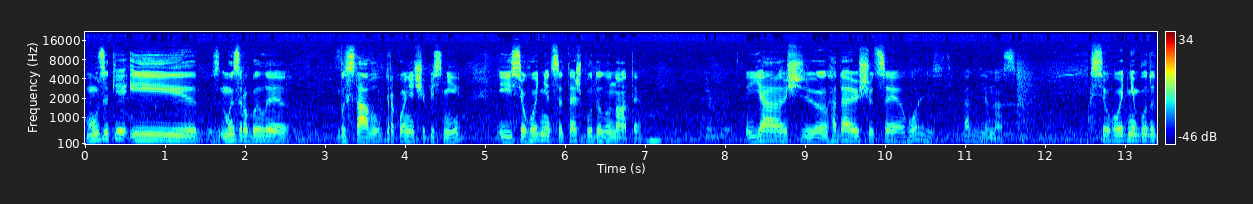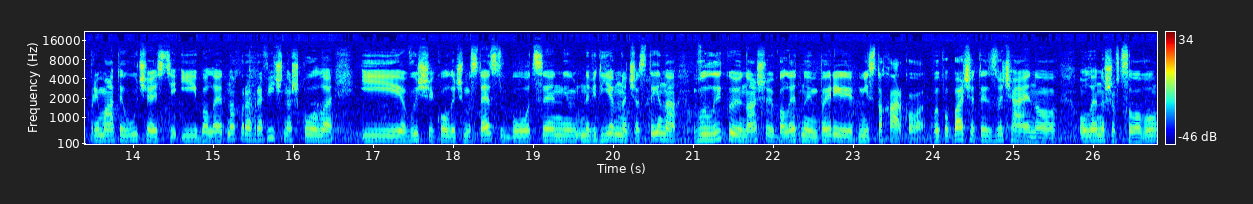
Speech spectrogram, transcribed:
музики. І ми зробили виставу Драконячі пісні. І сьогодні це теж буде лунати. Я гадаю, що це гордість так, для нас. Сьогодні будуть приймати участь і балетна хореографічна школа, і вищий коледж мистецтв, бо це невід'ємна частина великої нашої балетної імперії міста Харкова. Ви побачите, звичайно, Олену Шевцову,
